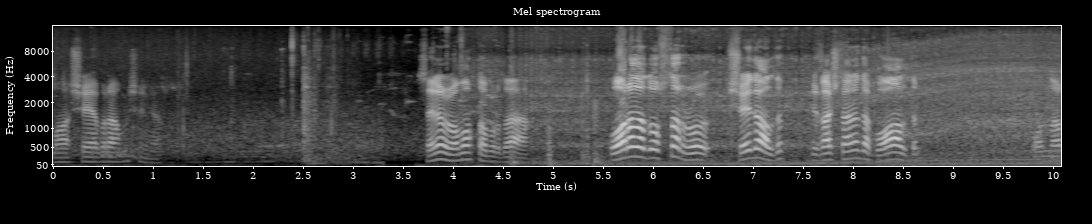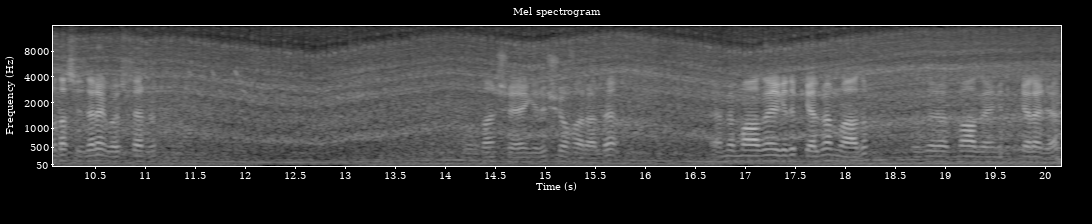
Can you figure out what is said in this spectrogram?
Ma şeye bırakmışsın ya. Senin romok da burada ha. Bu arada dostlar şey de aldım. Birkaç tane de boğa aldım. Onları da sizlere gösteririm. Buradan şeye giriş yok herhalde. Hemen mağazaya gidip gelmem lazım. Burada mağazaya gidip geleceğim.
